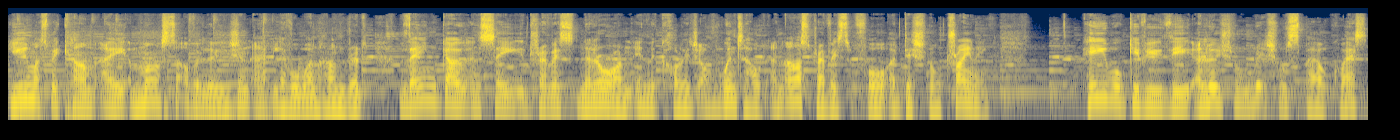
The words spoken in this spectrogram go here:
you must become a Master of Illusion at level 100, then go and see Drevis Neloren in the College of Winterhold and ask Drevis for additional training. He will give you the Illusion Ritual spell quest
